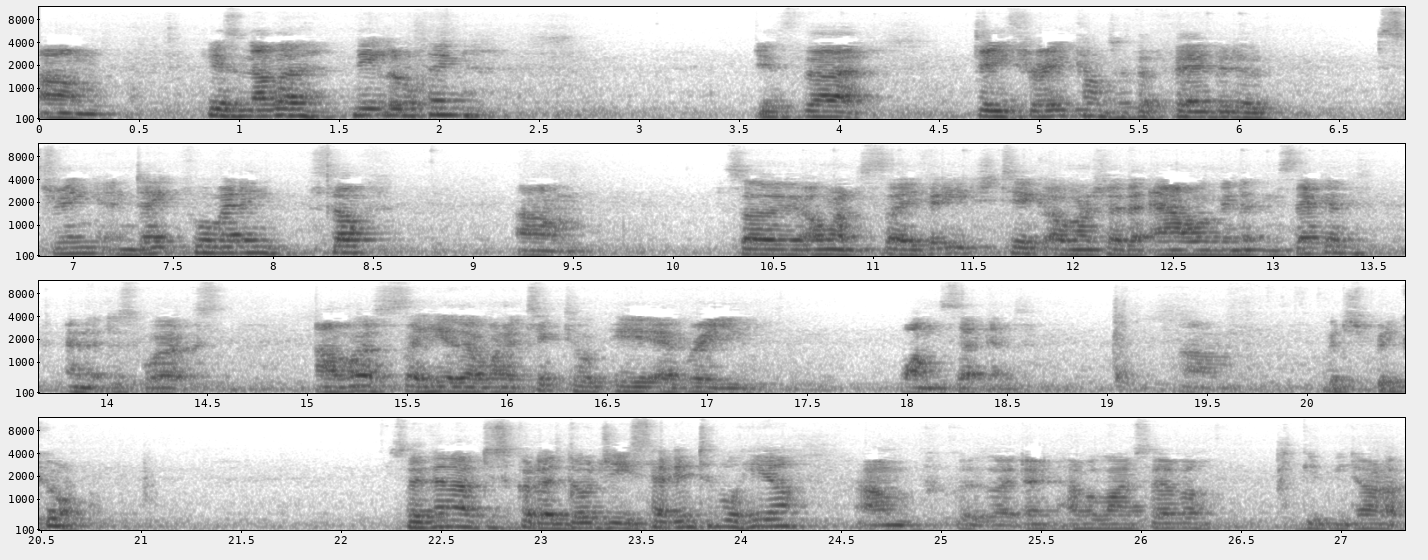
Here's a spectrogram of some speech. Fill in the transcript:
Um, here's another neat little thing, is that D3 comes with a fair bit of string and date formatting stuff. Um, so I want to say for each tick, I want to show the hour, minute, and second, and it just works. Um, I to say here that I want a tick to appear every one second, um, which is pretty cool. So then I've just got a dodgy set interval here, um, because I don't have a live server to give me data.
